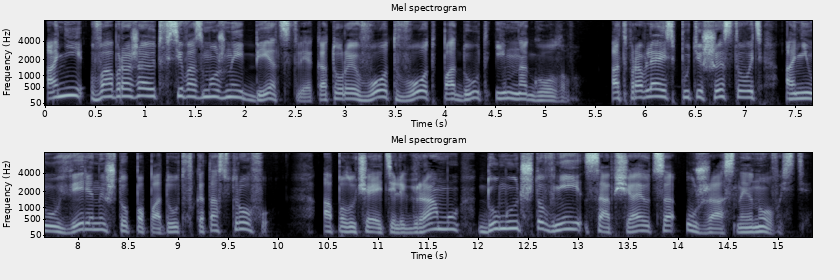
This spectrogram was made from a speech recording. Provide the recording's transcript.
Они воображают всевозможные бедствия, которые вот-вот падут им на голову. Отправляясь путешествовать, они уверены, что попадут в катастрофу а получая телеграмму, думают, что в ней сообщаются ужасные новости.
